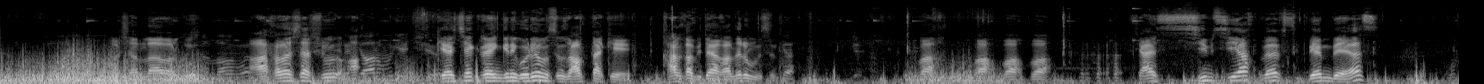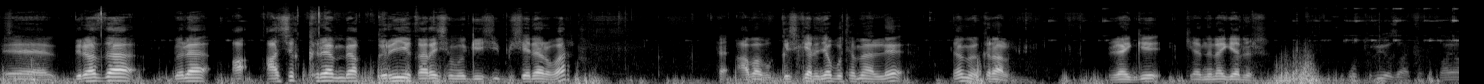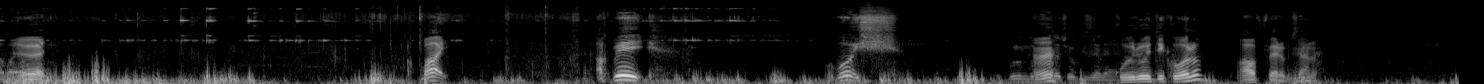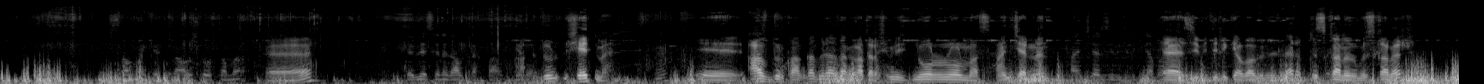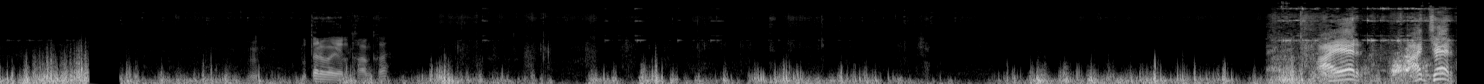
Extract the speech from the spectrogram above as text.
Maşallah var bu. Arkadaşlar şu gerçek rengini görüyor musunuz alttaki? Kanka bir daha kaldırır mısın? Bak bak bak bak. Yani simsiyah ve bembeyaz. Ee, biraz da böyle açık krem ve gri karışımı bir şeyler var. He, Ama bu kış gelince bu temelli değil mi kral? Rengi kendine gelir. Oturuyor zaten. Baya baya. Evet. Vay. Akbey. Boş. Bunun da çok güzel yani. Kuyruğu dik oğlum. Aferin sana. He. Evle seni kaldırmak lazım. Dur şey etme. Ee, az dur kanka birazdan kadar. Şimdi ne olur ne olmaz. Hançerle. Hançer zibidilik yapalım. he, zibidilik yapabilirler. Kıskanır mıskanır. Hı. Bu tarafa gel kanka. Hayır. Hançer.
